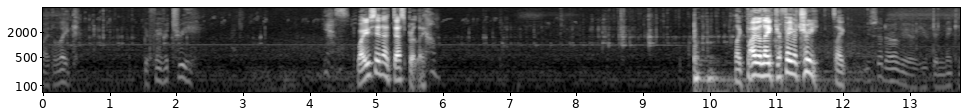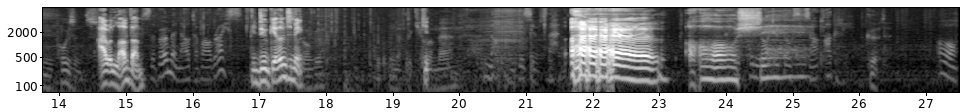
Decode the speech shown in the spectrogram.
By the lake. Your favorite tree. Yes, Why are you saying that desperately? come. Like, by the lake, your favorite tree. It's like, You said earlier you've been making poisons. I would love them. The vermin out of our rice. You do give them to me. To kill a man. Nothing deserves that. oh, shit. water doses are ugly. Good. Oh,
